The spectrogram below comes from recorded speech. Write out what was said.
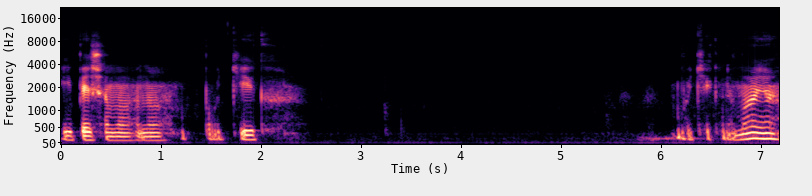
І пишемо ну, бутік. Бутік немає.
